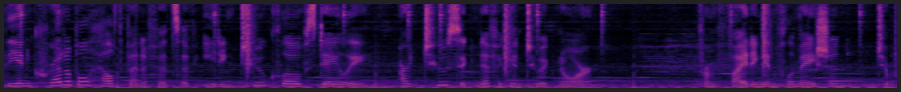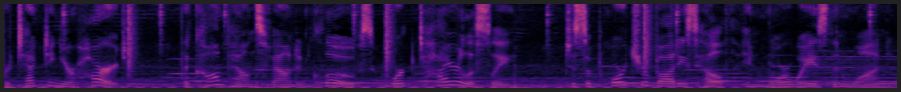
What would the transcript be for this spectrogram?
The incredible health benefits of eating two cloves daily are too significant to ignore. From fighting inflammation to protecting your heart, the compounds found in cloves work tirelessly to support your body's health in more ways than one.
